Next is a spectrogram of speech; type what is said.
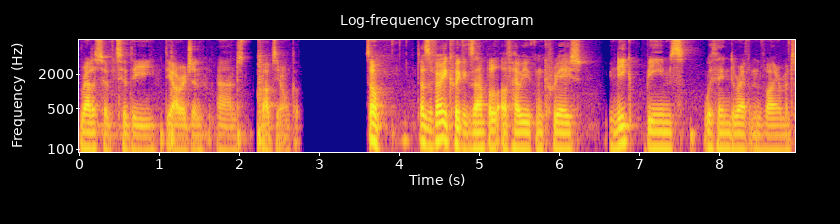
relative to the, the origin and Bob's your uncle. So that's a very quick example of how you can create unique beams within the Revit environment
